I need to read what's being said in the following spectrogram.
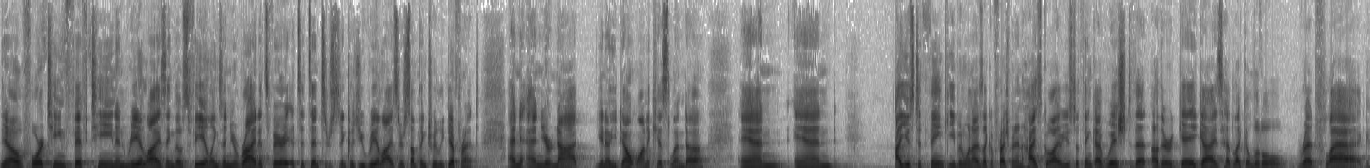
you know 14 15 and realizing those feelings and you're right it's very it's it's interesting because you realize there's something truly different and and you're not you know you don't want to kiss linda and and I used to think, even when I was like a freshman in high school, I used to think I wished that other gay guys had like a little red flag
